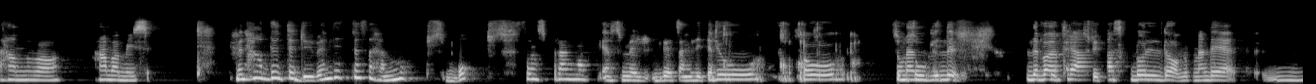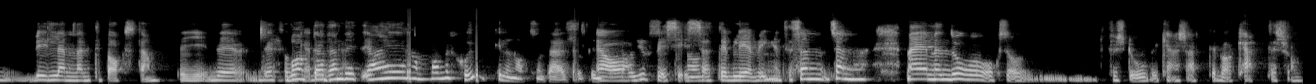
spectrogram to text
han, var, han var mysig. Men hade inte du en liten sån här mops-bops som sprang och, en som är, du vet, en liten Jo, jo som men såg lite... det, det var en fransk bulldog men det, vi lämnade tillbaka den. Det, det, det Var inte den lite, ja, han var väl sjuk eller något sånt där. Så Ja, just, precis. ja. Så att det blev inget. Sen, sen, nej, men då också förstod vi kanske att det var katter som...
